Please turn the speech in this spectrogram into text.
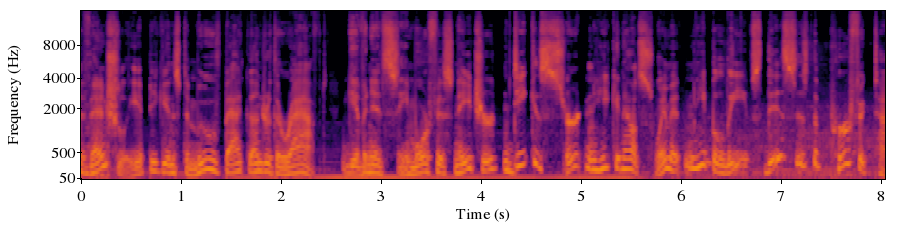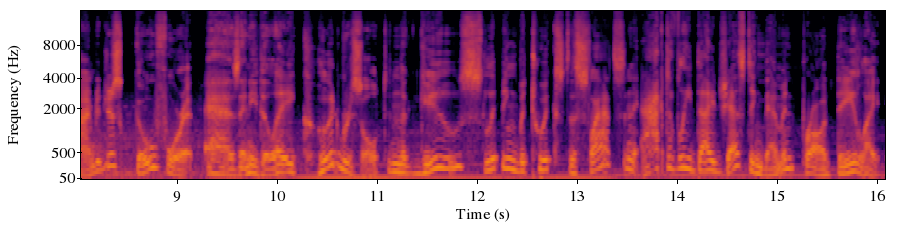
Eventually, it begins to move back under the raft. Given its amorphous nature, Deke is certain he can outswim it, and he believes this is the perfect time to just go for it, as any delay could result in the goo slipping betwixt the slats and actively digesting them in broad daylight,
